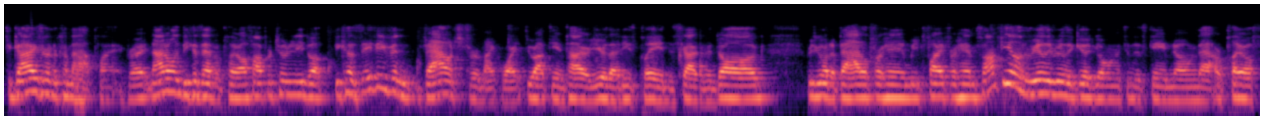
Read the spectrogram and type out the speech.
the guys are going to come out playing, right? Not only because they have a playoff opportunity, but because they've even vouched for Mike White throughout the entire year that he's played. This guy's a dog. We'd go to battle for him. We'd fight for him. So I'm feeling really, really good going into this game, knowing that our playoff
